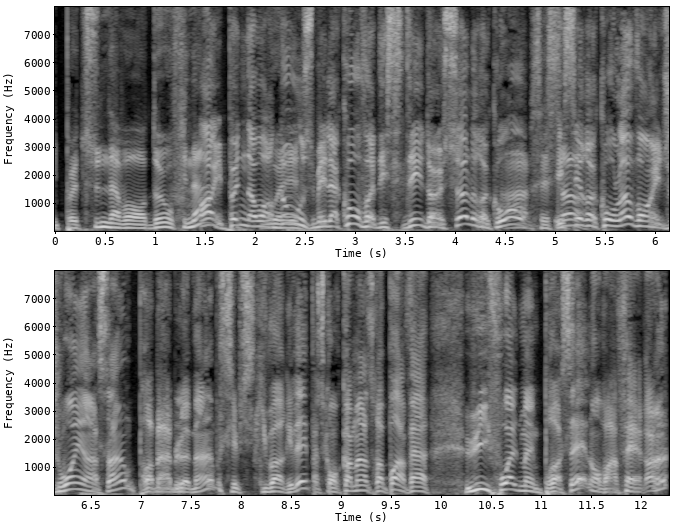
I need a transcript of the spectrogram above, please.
Il peut-tu en avoir deux au final? Ah, il peut y en avoir Ouais. 12, mais la Cour va décider d'un seul recours. Ah, c'est ça. et ces recours-là vont être joints ensemble, probablement. C'est ce qui va arriver, parce qu'on commencera pas à faire huit fois le même procès. Là, on va en faire un.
